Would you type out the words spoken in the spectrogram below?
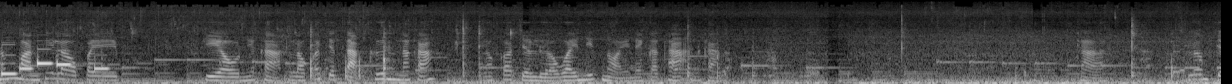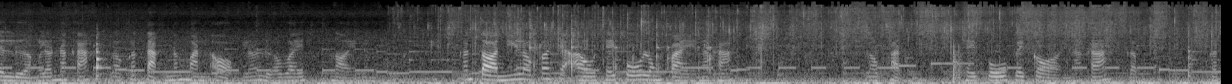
น้ำมันที่เราไปเจียวเนี่ยค่ะ เราก็จะตักขึ้นนะคะ แล้วก็จะเหลือไว้นิดหน่อยในกระทะนะคะค่ะ เริ่มจะเหลืองแล้วนะคะ เราก็ตักน้ำมันออกแล้วเหลือไว้หน่อยหนึ่งขั้นตอนนี้เราก็จะเอาใช้โป๊ลงไปนะคะ เราผัดใช้โป๊ไปก่อนนะคะ กับกับ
